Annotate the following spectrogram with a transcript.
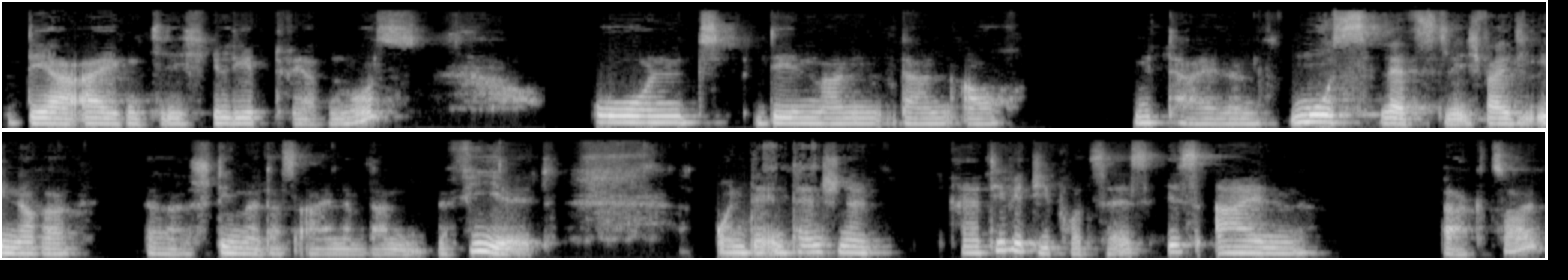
der eigentlich gelebt werden muss und den man dann auch mitteilen muss letztlich, weil die innere äh, Stimme das einem dann befiehlt. Und der Intentional Creativity Prozess ist ein Werkzeug,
